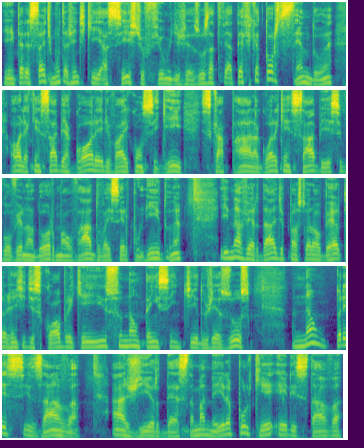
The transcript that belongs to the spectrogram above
E é interessante, muita gente que assiste o filme de Jesus até, até fica torcendo. Né? Olha, quem sabe agora ele vai conseguir escapar, agora quem sabe esse governador malvado vai ser punido. Né? E na verdade, pastor Alberto, a gente descobre que isso não tem sentido. Jesus não precisava agir desta maneira porque ele estava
